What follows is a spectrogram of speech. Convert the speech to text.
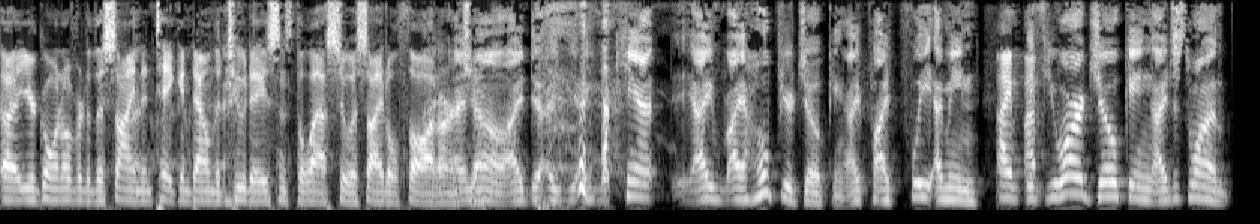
uh, you're going over to the sign and taking down the two days since the last suicidal thought, aren't I you? know. I, do- I, I can't. I I hope you're joking. I I please. I mean, I'm- I'm- if you are joking, I just want to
